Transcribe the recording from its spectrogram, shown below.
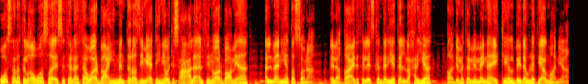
وصلت الغواصة إس 43 من طراز 209 على 1400 ألمانية الصنع. إلى قاعدة الإسكندرية البحرية قادمة من ميناء كيل بدولة ألمانيا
